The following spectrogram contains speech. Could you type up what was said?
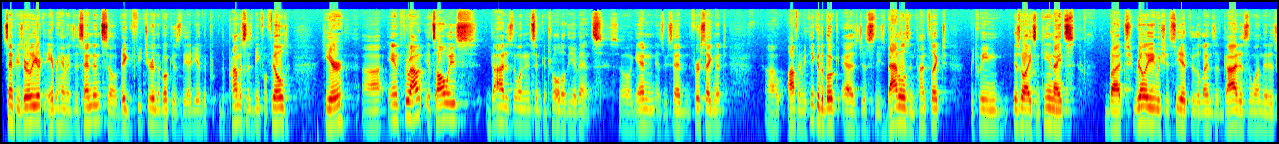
centuries earlier to Abraham and his descendants. So a big feature in the book is the idea of the, the promises being fulfilled here. Uh, and throughout, it's always God is the one that's in control of the events. So again, as we said in the first segment, uh, often we think of the book as just these battles and conflict between Israelites and Canaanites, but really we should see it through the lens of God as the one that is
